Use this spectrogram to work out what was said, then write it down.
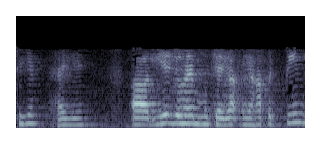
ठीक है? है ये। और ये जो है मुझे यहाँ पे तीन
